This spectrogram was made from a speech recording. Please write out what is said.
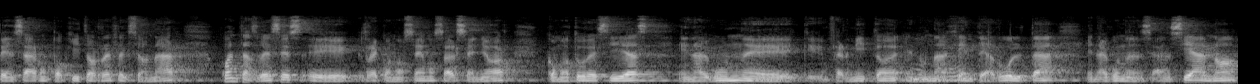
pensar un poquito, reflexionar cuántas veces eh, reconocemos al Señor, como tú decías, en algún eh, enfermito, en una gente adulta, en algún anciano,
